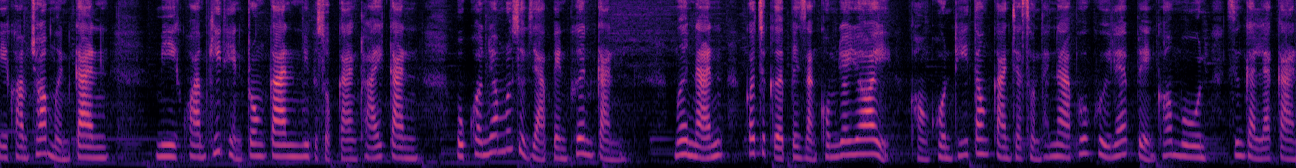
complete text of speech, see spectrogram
มีความชอบเหมือนกัน มีความคิดเห็นตรงกัน มีประสบการณ์คล้ายกัน บุคคลย่อมรู้สึกอยากเป็นเพื่อนกัน เมื่อนั้นก็จะเกิดเป็นสังคมย่อยๆ ของคนที่ต้องการจะสนทนาพูดคุยแลกเปลี่ยนข้อมูล ซึ่งกันและกัน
